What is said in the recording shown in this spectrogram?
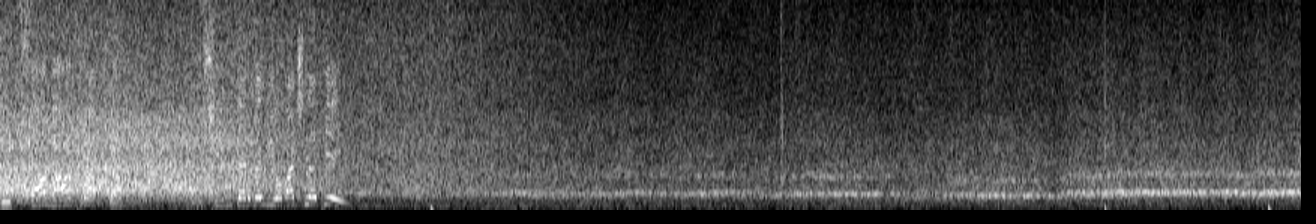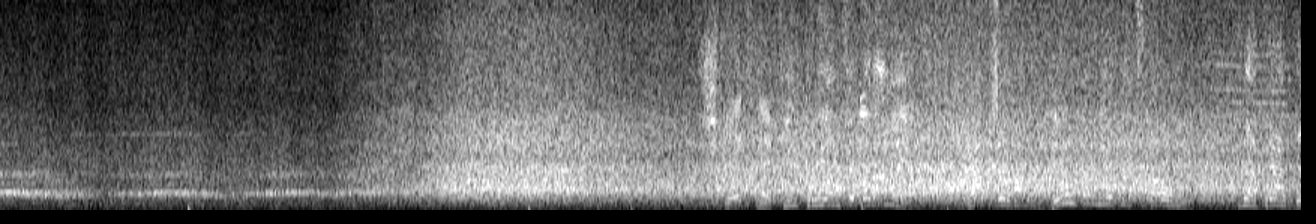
Rzuca na Hrabka. Musi interweniować lepiej. Świetne, filtrujące podanie. Gra przerwana, był tam jednak spalony. Naprawdę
